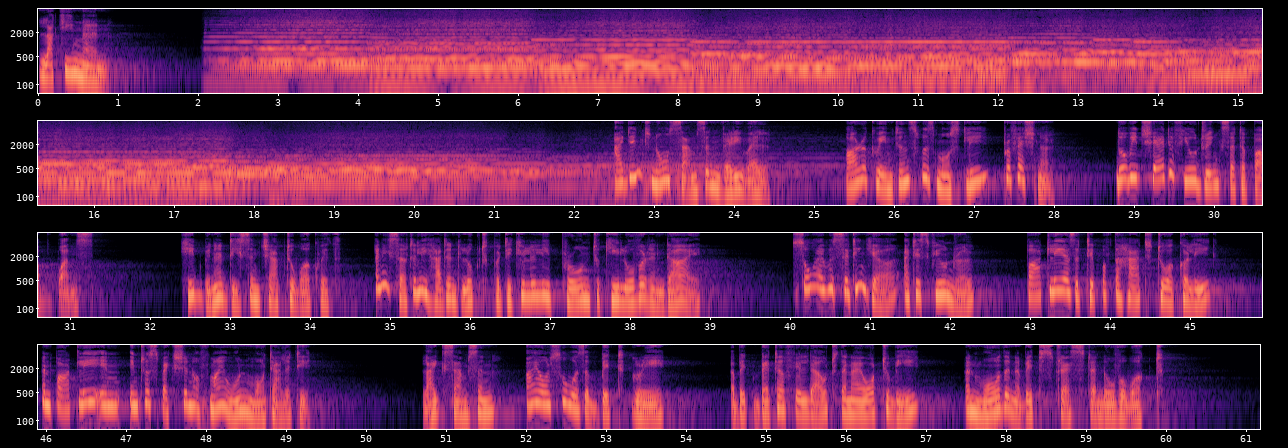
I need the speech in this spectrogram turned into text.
Lucky Man. I didn't know Samson very well. Our acquaintance was mostly professional, though we'd shared a few drinks at a pub once. He'd been a decent chap to work with, and he certainly hadn't looked particularly prone to keel over and die. So I was sitting here at his funeral, partly as a tip of the hat to a colleague, and partly in introspection of my own mortality. Like Samson, I also was a bit grey, a bit better filled out than I ought to be, and more than a bit stressed and overworked.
